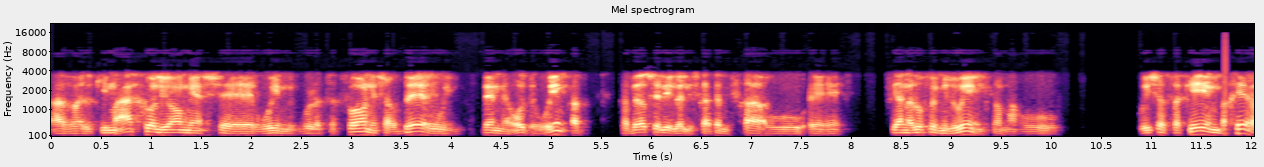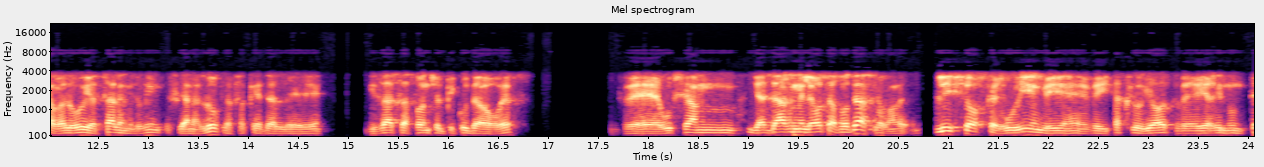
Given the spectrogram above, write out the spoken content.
אבל כמעט כל יום יש אירועים בגבול הצפון, יש הרבה אירועים, הרבה מאוד אירועים. חבר שלי ללשכת המסחר הוא אה, סגן אלוף במילואים, כלומר הוא, הוא איש עסקים בכיר, אבל הוא יצא למילואים כסגן אלוף, לפקד על אה, גזרת צפון של פיקוד העורף, והוא שם ידיו מלאות עבודה, כלומר, בלי סוף אירועים והיתקלויות וירי נ"ט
